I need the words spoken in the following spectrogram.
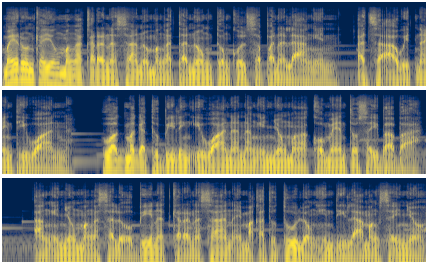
mayroon kayong mga karanasan o mga tanong tungkol sa panalangin at sa awit 91. Huwag magatubiling iwanan ang inyong mga komento sa ibaba. Ang inyong mga saloobin at karanasan ay makatutulong hindi lamang sa inyo,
